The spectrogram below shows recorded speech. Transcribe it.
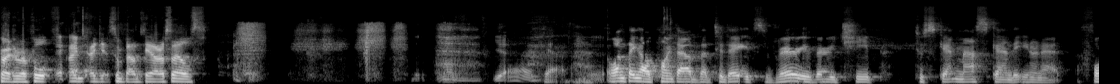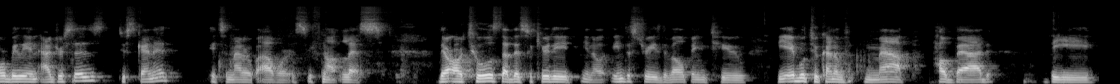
try to report and, and get some bounty ourselves. Yeah. yeah. One thing I'll point out that today it's very, very cheap to scan mass scan the internet. Four billion addresses to scan it, it's a matter of hours, if not less. There are tools that the security you know industry is developing to be able to kind of map how bad the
